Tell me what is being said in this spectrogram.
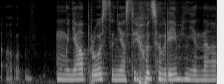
а, у меня просто не остается времени на,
